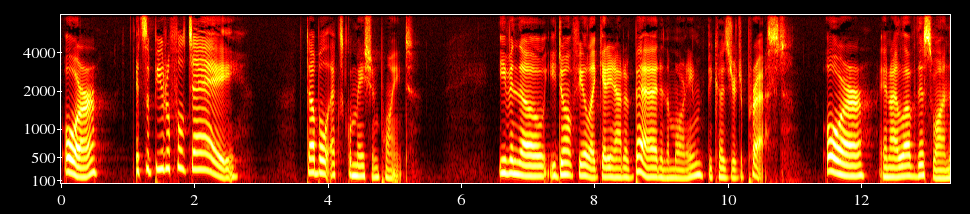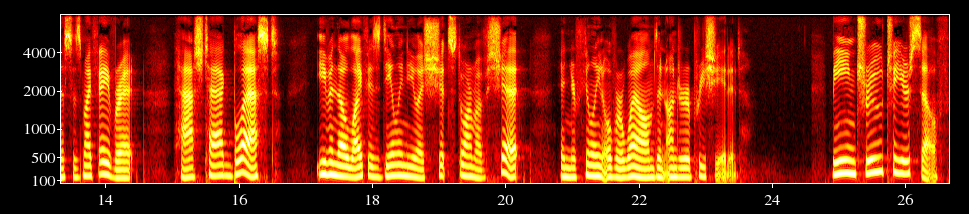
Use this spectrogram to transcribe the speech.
Or, it's a beautiful day! Double exclamation point. Even though you don't feel like getting out of bed in the morning because you're depressed. Or, and I love this one, this is my favorite, hashtag blessed even though life is dealing you a shitstorm of shit and you're feeling overwhelmed and underappreciated. Being true to yourself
